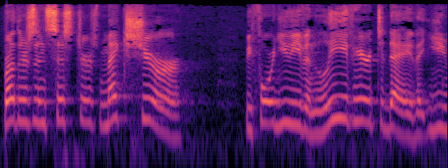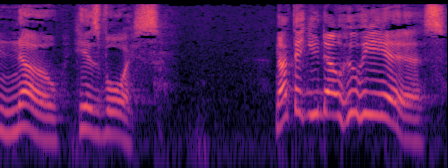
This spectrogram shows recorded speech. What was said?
Brothers and sisters, make sure before you even leave here today that you know his voice. Not that you know who he is,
